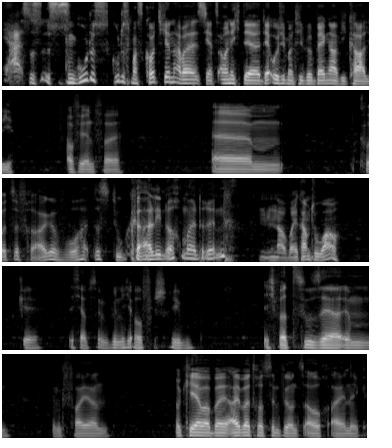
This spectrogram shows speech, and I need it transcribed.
ja, es ist, es ist ein gutes, gutes Maskottchen, aber ist jetzt auch nicht der, der ultimative Banger wie Kali. Auf jeden Fall. Ähm, kurze Frage, wo hattest du Kali nochmal drin? Na, welcome to Wow. Okay, ich habe es irgendwie nicht aufgeschrieben. Ich war zu sehr im, im Feiern. Okay, aber bei Albatros sind wir uns auch einig.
